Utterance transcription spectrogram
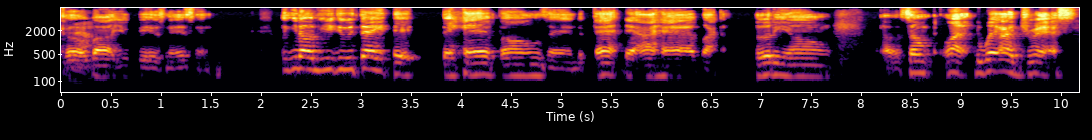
Go Yeah. about your business, and you know, you, you think that the headphones and the fact that I have like a hoodie on, uh, some like the way I dress,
